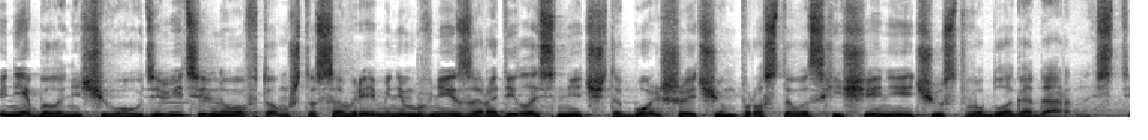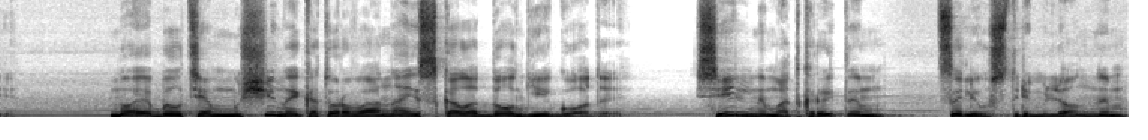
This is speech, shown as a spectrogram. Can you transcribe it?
И не было ничего удивительного в том, что со временем в ней зародилось нечто большее, чем просто восхищение и чувство благодарности. Ноя был тем мужчиной, которого она искала долгие годы. Сильным, открытым, целеустремленным.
